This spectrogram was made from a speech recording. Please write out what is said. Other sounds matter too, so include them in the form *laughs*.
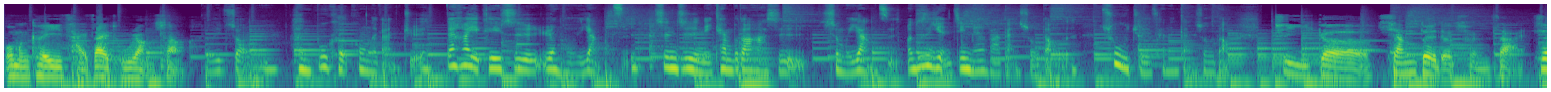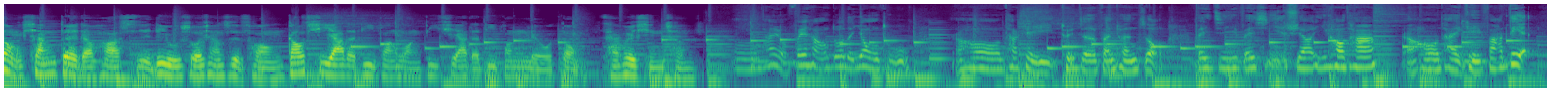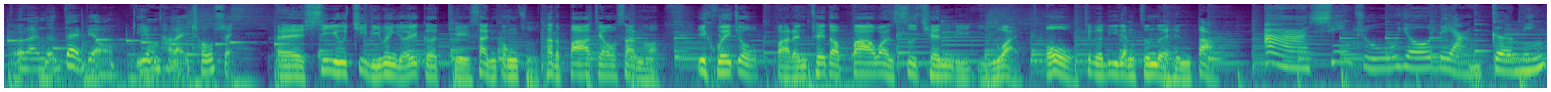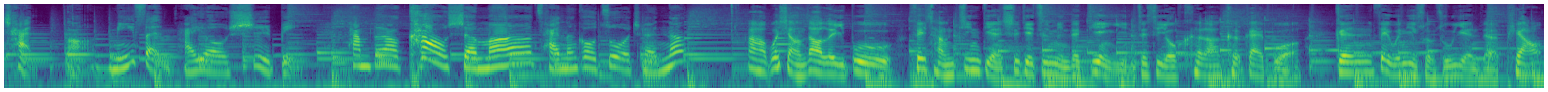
我们可以踩在土壤上，有一种很不可控的感觉。但它也可以是任何样子，甚至你看不到它是什么样子啊，就是眼睛没办法感受到的。触觉才能感受到，是一个相对的存在。这种相对的话是，例如说，像是从高气压的地方往低气压的地方流动，才会形成。嗯，它有非常多的用途，然后它可以推着帆船走，飞机飞行也需要依靠它，然后它也可以发电。荷兰的代表利用它来抽水。呃，《西游记》里面有一个铁扇公主，她的芭蕉扇哈，一挥就把人吹到八万四千里以外。哦，这个力量真的很大。啊，新竹有两个名产啊，米粉还有柿饼，他们都要靠什么才能够做成呢？啊，我想到了一部非常经典、世界知名的电影，这是由克拉克盖博跟费雯丽所主演的《飘》。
